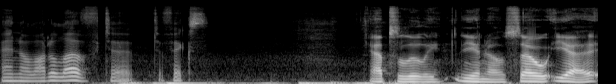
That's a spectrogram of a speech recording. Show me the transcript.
and a lot of love to to fix. Absolutely. You know, so yeah,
